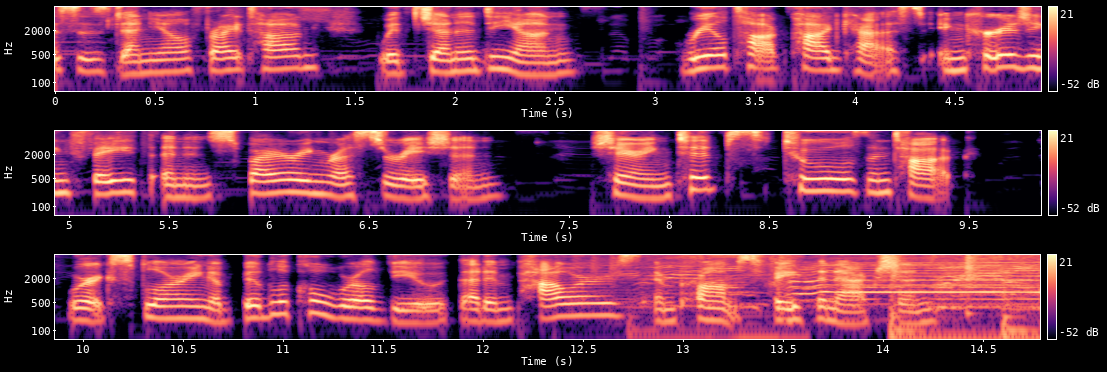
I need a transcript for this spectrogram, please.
This is Danielle Freitag with Jenna DeYoung, Real Talk Podcast, encouraging faith and inspiring restoration, sharing tips, tools, and talk. We're exploring a biblical worldview that empowers and prompts faith in action.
